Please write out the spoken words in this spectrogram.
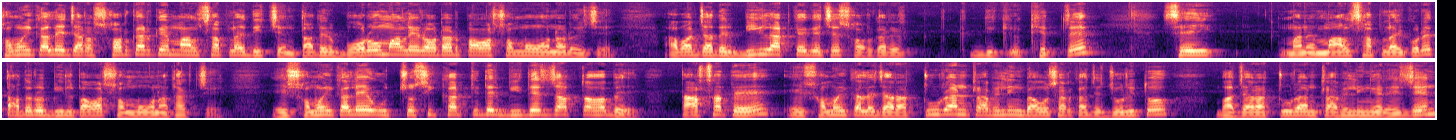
সময়কালে যারা সরকারকে মাল সাপ্লাই দিচ্ছেন, তাদের বড় মালের অর্ডার পাওয়ার সম্ভাবনা রয়েছে। আবার যাদের বিল আটকে গেছে সরকারের দিক, ক্ষেত্রে, সেই মানে মাল সাপ্লাই করে তাদেরও বিল পাওয়ার সম্ভাবনা থাকছে। এই সময়কালে উচ্চ শিক্ষার্থীদের বিদেশ যাত্রা হবে তার সাথে এই সময়কালে যারা ট্যুর অ্যান্ড ট্রাভেলিং ব্যবসার কাজে জড়িত বা যারা ট্যুর অ্যান্ড ট্রাভেলিংয়ের এজেন্ট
